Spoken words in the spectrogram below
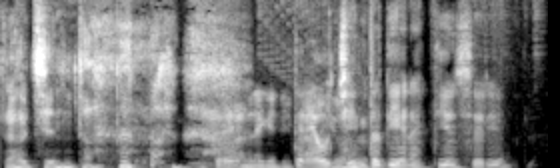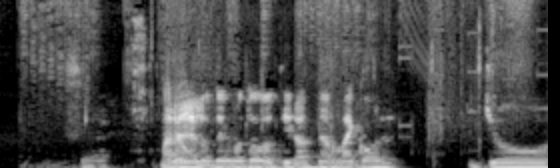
380. Madre que te parió. 380 tienes, tío, ¿en serio? Sea, Vale, ya lo tengo todo. Tirad de recall. Yo,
